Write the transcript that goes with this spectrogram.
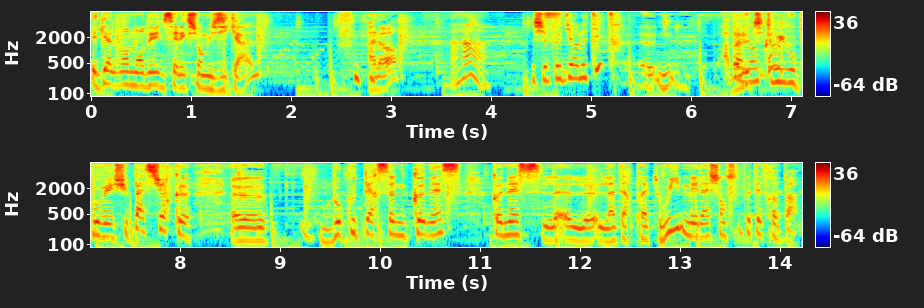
également demandé une sélection musicale. Alors Ah je peux dire le titre? Euh, ah bah Le titre, oui, vous pouvez. Je suis pas sûr que euh, beaucoup de personnes connaissent connaissent l'interprète, oui, mais la chanson peut-être pas.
